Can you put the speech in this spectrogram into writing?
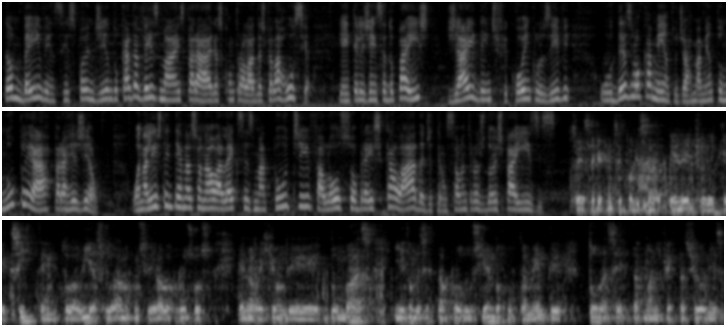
também vêm se expandindo cada vez mais para áreas controladas pela Rússia, e a inteligência do país já identificou, inclusive, o deslocamento de armamento nuclear para a região. O analista internacional Alexis Matucci falou sobre a escalada de tensão entre os dois países. Hay que contextualizar el hecho de que existen todavía ciudadanos considerados rusos en la región de Donbass y es donde se está produciendo justamente todas estas manifestaciones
